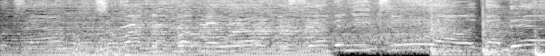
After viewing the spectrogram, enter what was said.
So I can fuck my world for 72 hours. Goddamn,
